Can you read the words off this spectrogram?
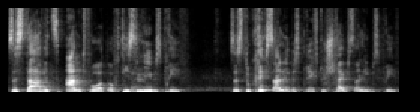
Das ist Davids Antwort auf diesen Liebesbrief. Das ist, du kriegst einen Liebesbrief, du schreibst einen Liebesbrief.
